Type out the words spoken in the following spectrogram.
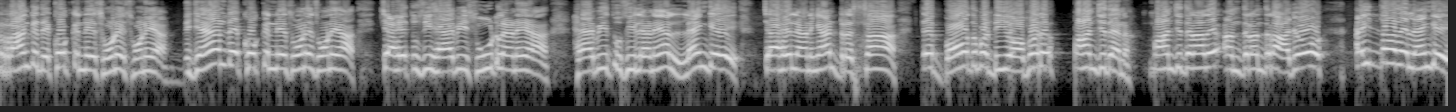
ਰੰਗ ਦੇਖੋ ਕਿੰਨੇ ਸੋਹਣੇ ਸੋਹਣੇ ਆ। ਡਿਜ਼ਾਈਨ ਦੇਖੋ ਕਿੰਨੇ ਸੋਹਣੇ ਸੋਹਣੇ ਆ। ਚਾਹੇ ਤੁਸੀਂ ਹੈਵੀ ਸੂਟ ਲੈਣੇ ਆ ਹੈਵੀ ਤੁਸੀਂ ਲੈਣੇ ਆ ਲਹਿੰਗੇ, ਚਾਹੇ ਲੈਣੀਆਂ ਡਰੈਸਾਂ, ਤੇ ਬਹੁਤ ਵੱਡੀ ਆਫਰ 5 ਦਿਨ 5 ਦਿਨਾਂ ਦੇ ਅੰਦਰ ਅੰਦਰ ਆ ਜਾਓ ਐਦਾਂ ਦੇ ਲਹਿੰਗੇ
